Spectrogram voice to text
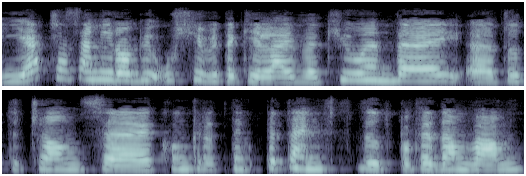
ja czasami robię u siebie takie live Q&A e, dotyczące konkretnych pytań, wtedy odpowiadam Wam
